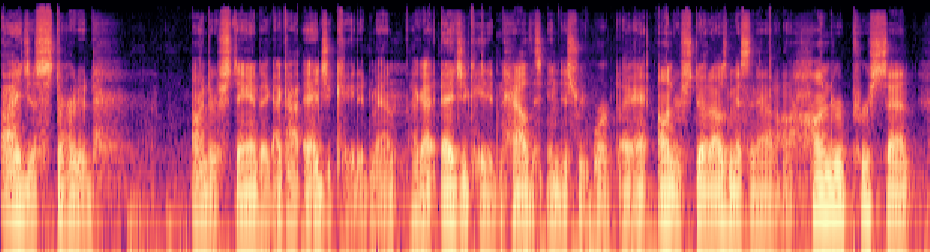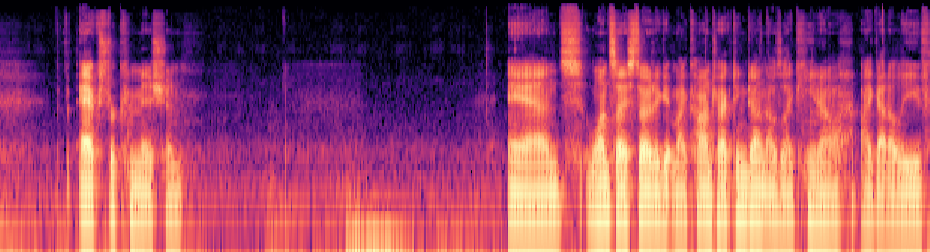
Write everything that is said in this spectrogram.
i just started understanding. I got educated man. I got educated in how this industry worked. I understood. I was missing out on a hundred percent extra commission And once I started to get my contracting done, I was like, you know, I gotta leave.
